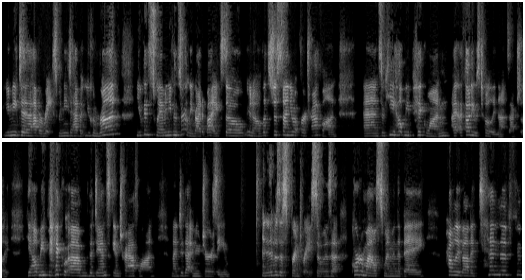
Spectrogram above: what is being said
you need to have a race. We need to have it. You can run, you can swim, and you can certainly ride a bike. So, you know, let's just sign you up for a triathlon. And so he helped me pick one. I, I, thought he was totally nuts, actually. He helped me pick um, the Danskin Triathlon, and I did that in New Jersey and it was a sprint race. So it was a quarter mile swim in the bay, probably about a 10 to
